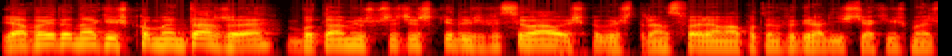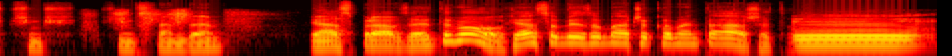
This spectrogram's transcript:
Ja wejdę na jakieś komentarze, bo tam już przecież kiedyś wysyłałeś kogoś transferem, a potem wygraliście jakiś mecz przy Simsfendem. Ja sprawdzę, ty mów, ja sobie zobaczę komentarze. Mm,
